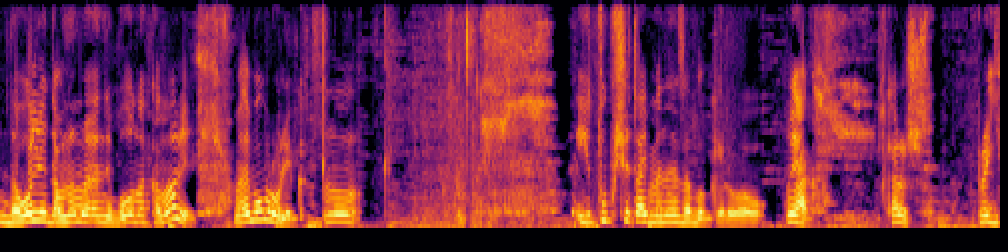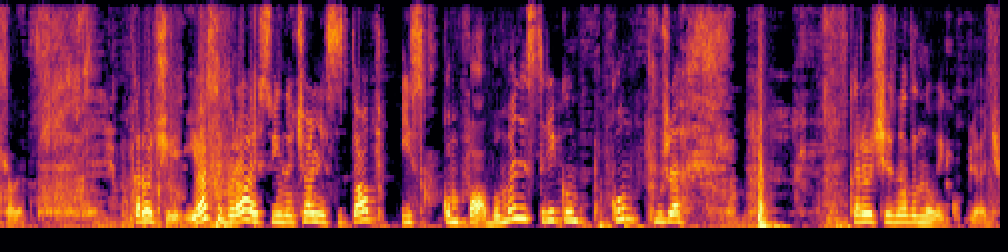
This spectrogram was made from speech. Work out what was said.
Доволі давно мене не було на каналі. У мене був ролик. Ну. Ютуб, считай, мене заблокував. Ну як? Коротше, проїхали. Коротше, я збираю свій начальний сетап із компа, бо в мене старий комп, комп вже. Коротше, треба новий купляти.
